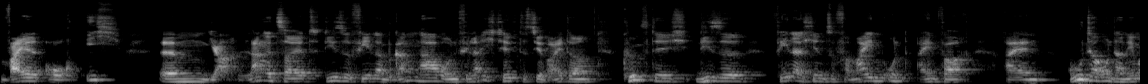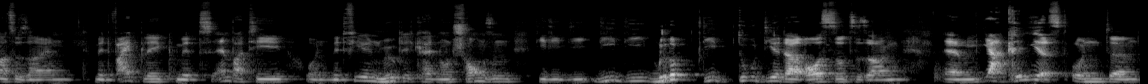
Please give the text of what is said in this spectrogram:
weil auch ich ähm, ja, lange Zeit diese Fehler begangen habe und vielleicht hilft es dir weiter, künftig diese Fehlerchen zu vermeiden und einfach ein guter Unternehmer zu sein, mit Weitblick, mit Empathie und mit vielen Möglichkeiten und Chancen, die, die, die, die, die, die du dir daraus sozusagen ähm, ja, kreierst. Und ähm,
